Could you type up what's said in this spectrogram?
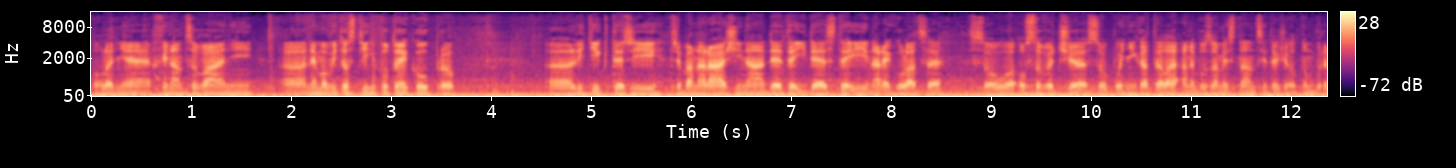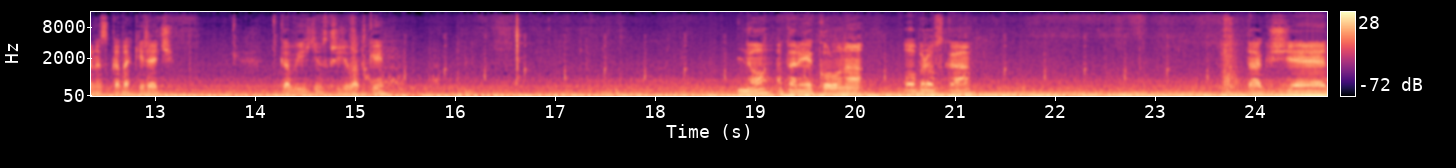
ohledně financování eh, nemovitosti hypotékou pro eh, lidi, kteří třeba naráží na DTI, DSTI, na regulace, jsou OSVČ, jsou podnikatele anebo zaměstnanci, takže o tom bude dneska taky řeč. Teďka vyjíždím z křižovatky. No a tady je kolona obrovská takže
